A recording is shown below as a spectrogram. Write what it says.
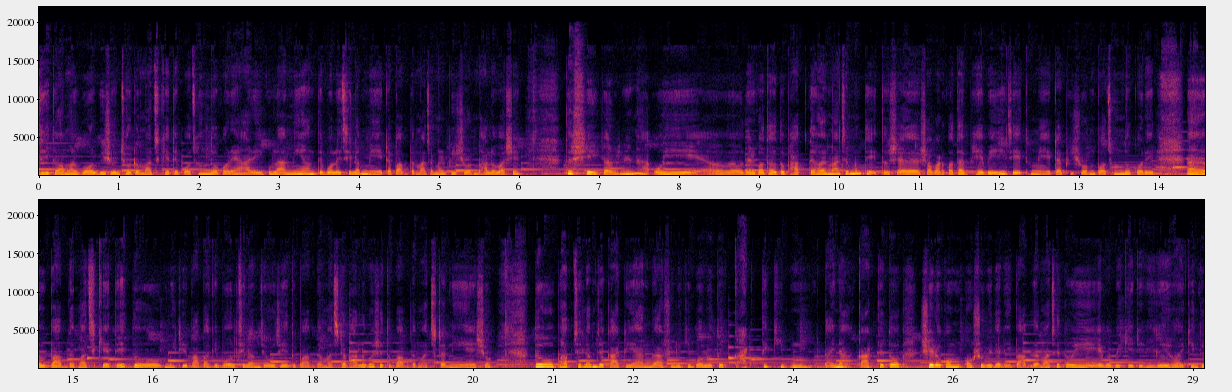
যেহেতু আমার বর ভীষণ ছোট মাছ খেতে পছন্দ করে, আর এইগুলো আমি আনতে বলেছিলাম, মেয়েটা পাবদা মাছ আমার ভীষণ ভালোবাসে। তো সেই কারণে না ওই ওদের কথাও তো ভাবতে হয় মাঝে মধ্যে। তো সবার কথা ভেবেই যেহেতু মেয়েটা ভীষণ পছন্দ করে পাবদা মাছ খেতে, তো মিঠির পাপাকে বলছিলাম যে ও যেহেতু পাবদা মাছটা ভালোবাসে, তো পাবদা মাছটা নিয়ে এসো। তো ভাবছিলাম যে কাটিয়ে আনবে, আসলে কি বলো তো কাটতে কি তাই না? কাটতে তো সেরকম অসুবিধা নেই। পাবদা মাছে তো, এই এভাবে কেটে নিলেই হয়। কিন্তু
